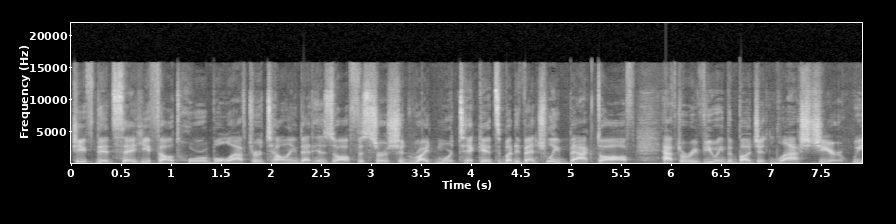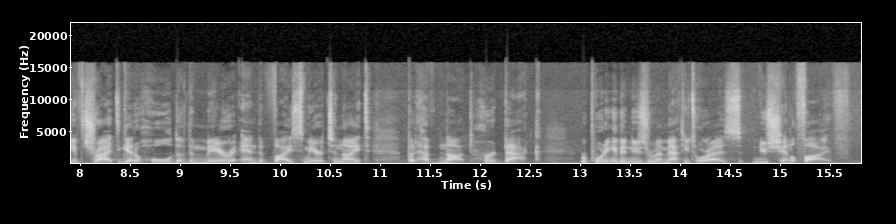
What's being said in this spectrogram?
Chief did say he felt horrible after telling that his officers should write more tickets, but eventually backed off after reviewing the budget last year. We have tried to get a hold of the mayor and the vice mayor tonight, but have not heard back. Reporting in the newsroom, I'm Matthew Torres, News Channel 5.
